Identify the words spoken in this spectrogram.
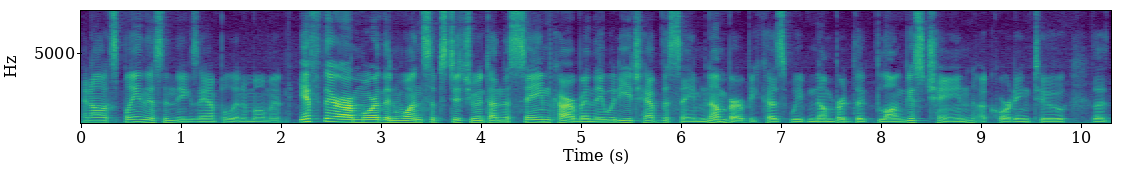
And I'll explain this in the example in a moment. If there are more than one substituent on the same carbon, they would each have the same number because we've numbered the longest chain according to the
